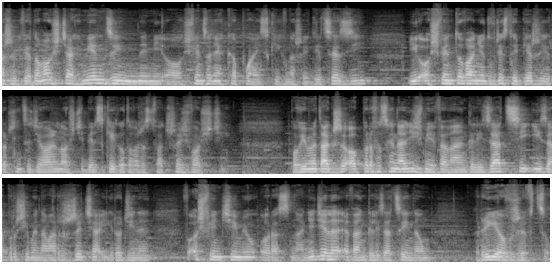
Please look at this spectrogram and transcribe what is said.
Naszych wiadomościach innymi o święceniach kapłańskich w naszej diecezji i o świętowaniu 21. rocznicy działalności Bielskiego Towarzystwa Trzeźwości. Powiemy także o profesjonalizmie w ewangelizacji i zaprosimy na Marsz Życia i Rodziny w Oświęcimiu oraz na Niedzielę Ewangelizacyjną Rio w Żywcu.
